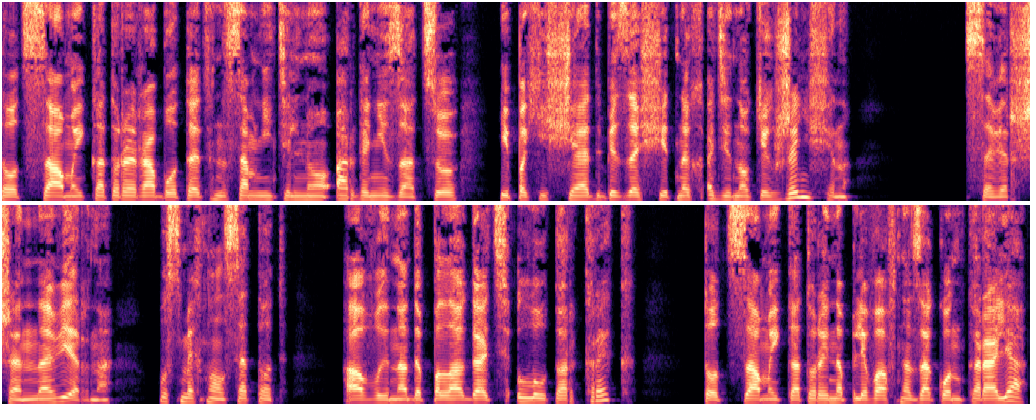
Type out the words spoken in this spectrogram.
Тот самый, который работает на сомнительную организацию и похищает беззащитных одиноких женщин? Совершенно верно, усмехнулся тот. А вы, надо полагать, Лутер Крэк? Тот самый, который, наплевав на закон короля,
